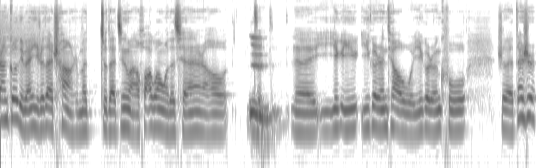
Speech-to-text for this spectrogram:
然歌里面一直在唱什么就在今晚花光我的钱，然后嗯，呃一个一一个人跳舞一个人哭之类，但是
